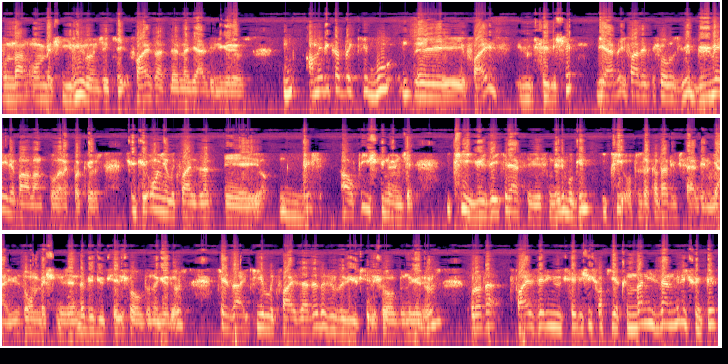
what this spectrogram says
bundan 15-20 yıl önceki faiz hadlerine geldiğini görüyoruz. Amerika'daki bu e, faiz yükselişi bir yerde ifade etmiş olduğunuz gibi büyüme ile bağlantılı olarak bakıyoruz. Çünkü 10 yıllık faizler e, 5-6 iş günü önce 2 %2'ler seviyesindeydi. Bugün 2.30'a kadar yükseldiğini yani %15'in üzerinde bir yükseliş olduğunu görüyoruz. Keza 2 yıllık faizlerde de hızlı bir yükseliş olduğunu görüyoruz. Burada faizlerin yükselişi çok yakından izlenmeli çünkü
